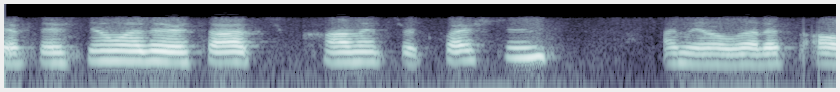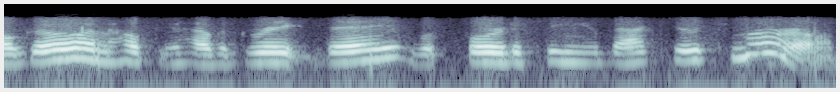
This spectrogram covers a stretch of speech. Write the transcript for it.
And if there's no other thoughts, comments, or questions, I'm going to let us all go and hope you have a great day. Look forward to seeing you back here tomorrow.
